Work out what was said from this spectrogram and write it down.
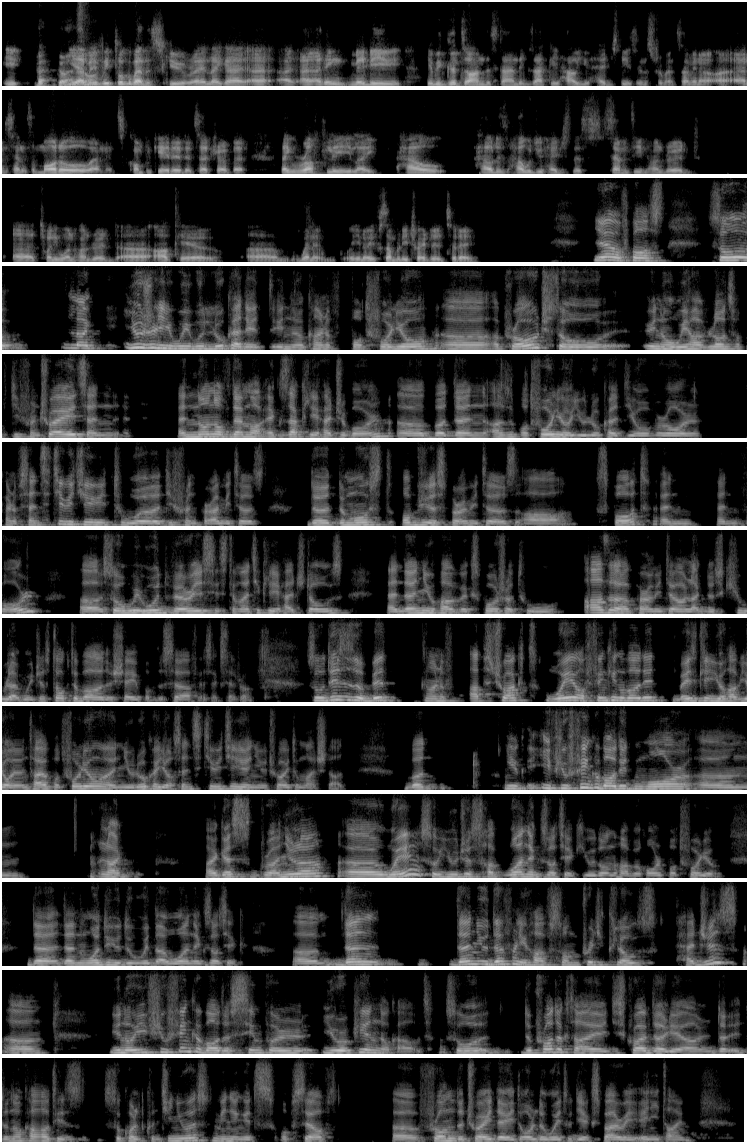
it, ahead, yeah. I mean, if we talk about the skew, right? Like, I, I, I think maybe it'd be good to understand exactly how you hedge these instruments. I mean, I, I understand it's a model and it's complicated, etc. But like, roughly, like, how how does how would you hedge this 1700, uh, 2100 uh, RKO um, when it you know if somebody traded it today? Yeah, of course. So like usually we would look at it in a kind of portfolio uh, approach. So you know we have lots of different trades and and none of them are exactly hedgeable. Uh, but then as a portfolio, you look at the overall kind of sensitivity to uh, different parameters. The the most obvious parameters are spot and and vol. Uh, so we would very systematically hedge those. And then you have exposure to other parameter like the skew, like we just talked about, the shape of the surface, etc. So this is a bit kind of abstract way of thinking about it. Basically, you have your entire portfolio and you look at your sensitivity and you try to match that. But you, if you think about it more um, like, I guess, granular uh, way, so you just have one exotic, you don't have a whole portfolio, the, then what do you do with that one exotic? Um, then then you definitely have some pretty close hedges. Um, you know, if you think about a simple European knockout, so the product I described earlier, the, the knockout is so-called continuous, meaning it's observed uh, from the trade date all the way to the expiry anytime.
